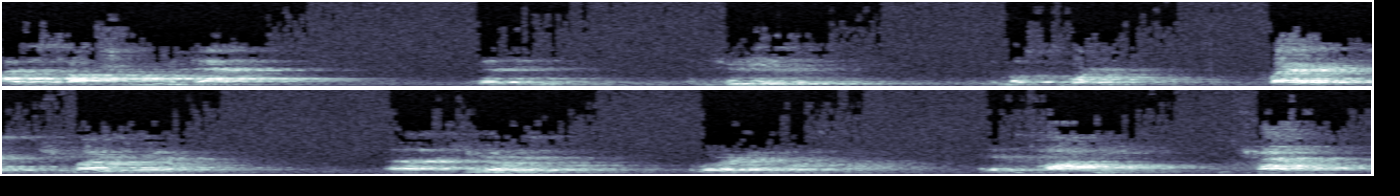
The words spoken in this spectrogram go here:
I was taught by mom and dad that in, in Judaism, the most important prayer is Shema Yisrael. Uh, hero Israel, the Lord our God, Lord is one. And it was taught me in childhood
